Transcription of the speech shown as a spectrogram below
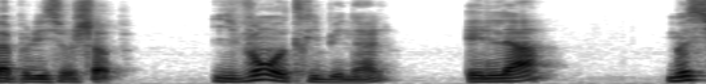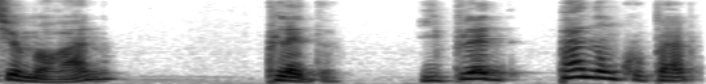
la police le chope. Ils vont au tribunal. Et là, Monsieur Moran plaide. Il plaide pas non coupable,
